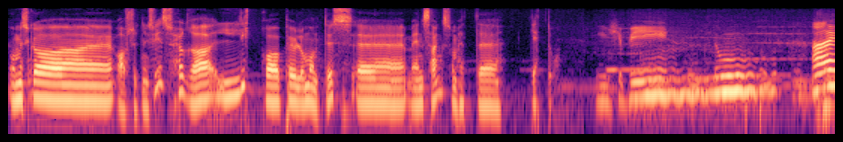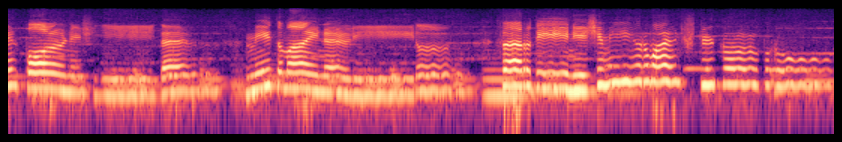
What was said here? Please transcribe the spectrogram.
Og vi skal eh, avslutningsvis høre litt fra Paul og Montes eh, med en sang som heter 'Getto'. Ich bin nur ein polnisch Jeder, mit meine Lieder verdien ich mir mein Stückel Brot.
